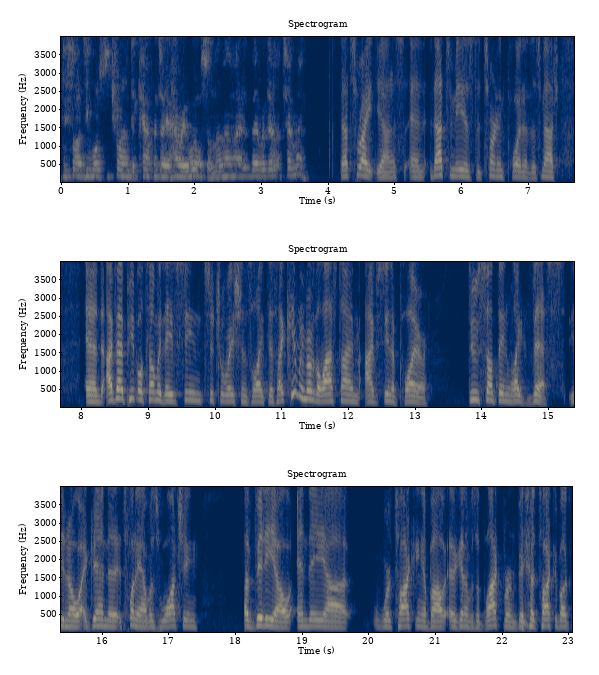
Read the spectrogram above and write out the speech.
decides he wants to try and decapitate Harry Wilson, and then they were down at ten men. That's right, Giannis. And that to me is the turning point of this match. And I've had people tell me they've seen situations like this. I can't remember the last time I've seen a player do something like this. You know, again, it's funny. I was watching a video and they uh, were talking about, and again, it was a Blackburn video talking about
